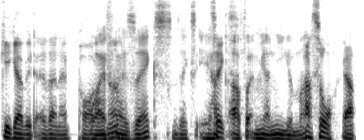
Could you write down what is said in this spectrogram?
Gigabit Ethernet-Port. Wi-Fi Ne? 6, 6E Sechs. hat AVM ja nie gemacht. Ach so, ja.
